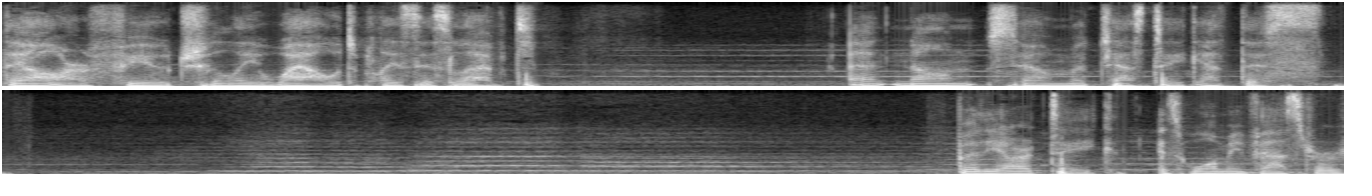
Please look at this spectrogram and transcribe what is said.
there are few truly wild places left, and none so majestic as this. But the Arctic is warming faster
